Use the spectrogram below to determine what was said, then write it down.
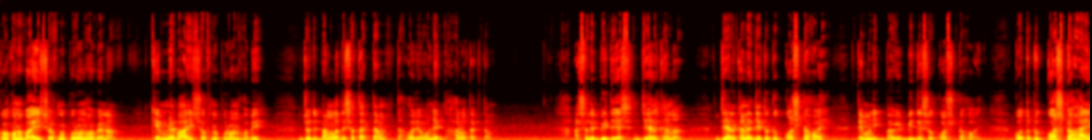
কখনো ভাই স্বপ্ন পূরণ হবে না। কেমনে ভাই স্বপ্ন পূরণ হবে? যদি বাংলাদেশে থাকতাম, তাহলে অনেক ভালো থাকতাম। আসলে বিদেশ জেলখানা। জেলখানা যেতটুকু কষ্ট হয় তেমনিভাবে বিদেশও কষ্ট হয়। কতটুকু কষ্ট হয়,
